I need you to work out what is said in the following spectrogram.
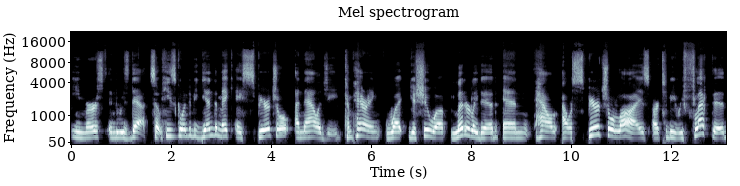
immersed into his death. So he's going to begin to make a spiritual analogy comparing what Yeshua literally did and how our spiritual lives are to be reflected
